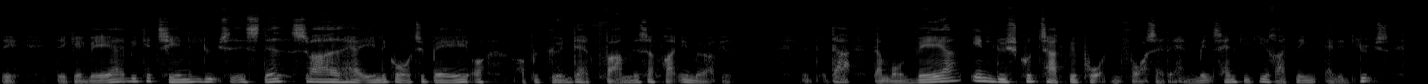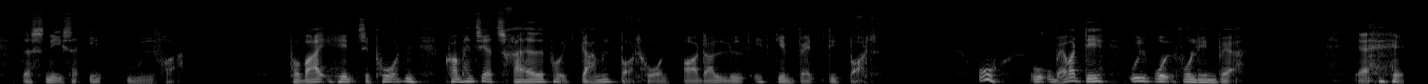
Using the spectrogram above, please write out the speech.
Det, det kan være, at vi kan tænde lyset et sted, svarede herr Ellegård tilbage og, og begyndte at famle sig frem i mørket. Der, der må være en lyskontakt ved porten, fortsatte han, mens han gik i retning af lidt lys, der sne sig ind udefra. På vej hen til porten kom han til at træde på et gammelt botthorn, og der lød et gevaldigt bot. Uh, uh, hvad var det? udbrød fru Lindberg. Ja,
